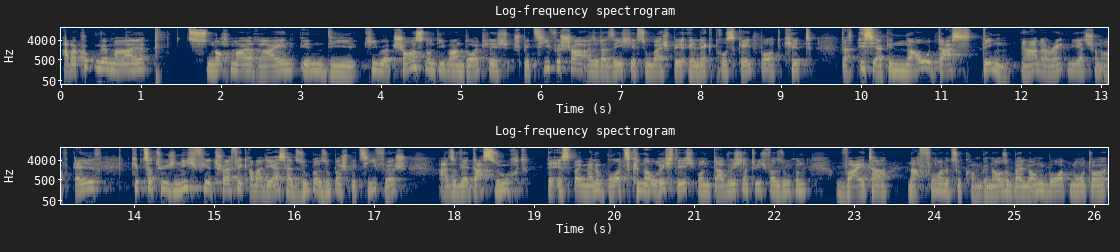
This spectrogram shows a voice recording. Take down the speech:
Aber gucken wir mal nochmal rein in die Keyword-Chancen und die waren deutlich spezifischer. Also da sehe ich hier zum Beispiel Elektro-Skateboard-Kit. Das ist ja genau das Ding. Ja, da ranken die jetzt schon auf 11. Gibt's natürlich nicht viel Traffic, aber der ist halt super, super spezifisch. Also wer das sucht, der ist bei Mellowboards genau richtig und da würde ich natürlich versuchen, weiter nach vorne zu kommen. Genauso bei Longboard Motor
